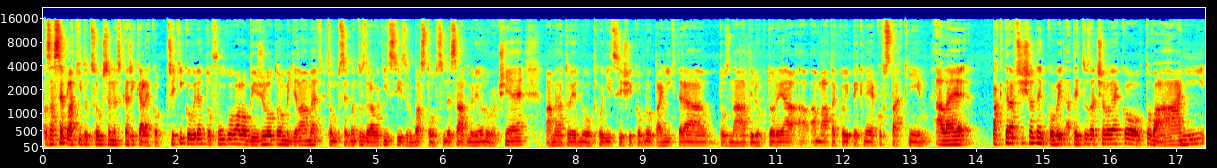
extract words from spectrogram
A zase platí to, co už jsem dneska říkal, jako před tím covidem to fungovalo, běželo to, my děláme v tom segmentu zdravotnictví zhruba 180 milionů ročně, máme na to jednu obchodnici, šikovnou paní, která to zná, ty doktory a, a má takový pěkný jako vztah k ním, ale pak teda přišel ten covid a teď to začalo jako to váhání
